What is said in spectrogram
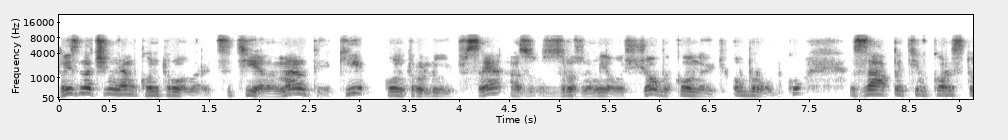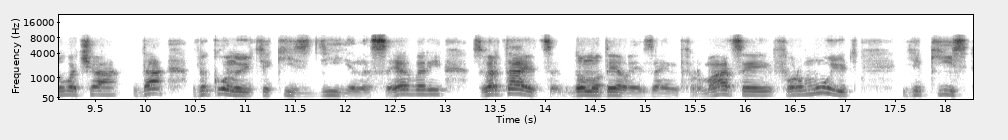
визначенням контролери це ті елементи, які контролюють все, а зрозуміло, що виконують обробку запитів користувача, да, виконують якісь дії на сервері, звертаються до моделей за інформацією, формують якісь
